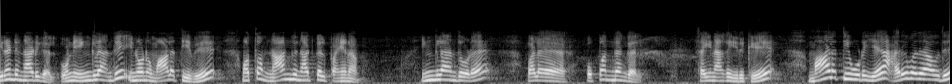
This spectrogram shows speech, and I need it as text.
இரண்டு நாடுகள் ஒன்று இங்கிலாந்து இன்னொன்று மாலத்தீவு. மொத்தம் நான்கு நாட்கள் பயணம். இங்கிலாந்தோட பல ஒப்பந்தங்கள் சைனாக இருக்குது மாலத்தீவுடைய அறுபதாவது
